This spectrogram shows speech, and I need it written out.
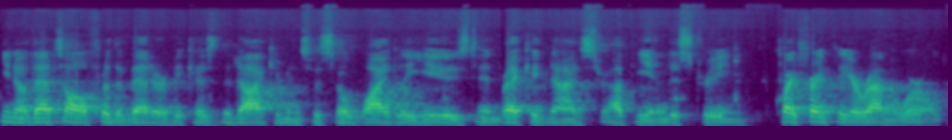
you know, that's all for the better because the documents are so widely used and recognized throughout the industry and quite frankly, around the world.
